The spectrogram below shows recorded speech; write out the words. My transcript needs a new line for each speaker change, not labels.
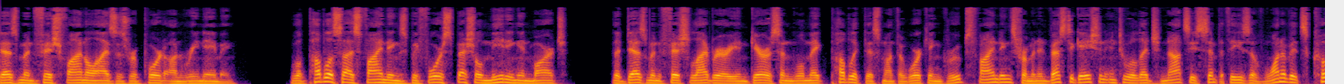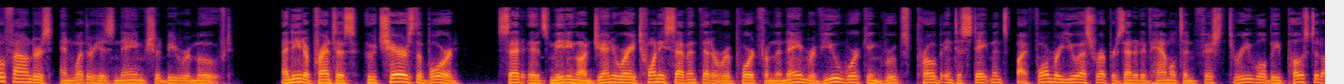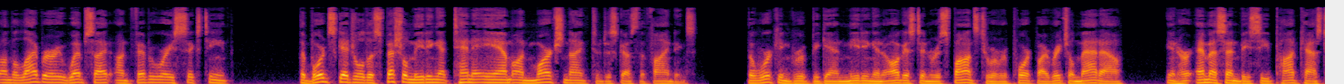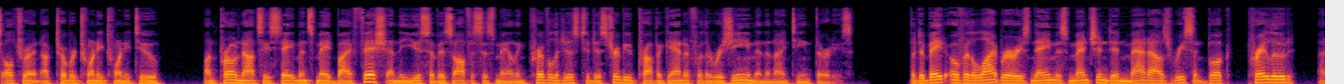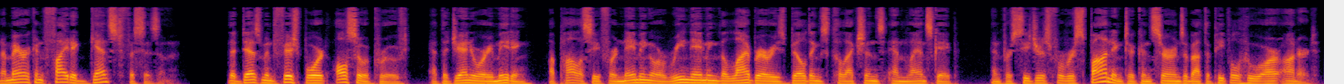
Desmond Fish finalizes report on renaming. Will publicize findings before special meeting in March. The Desmond Fish Library in Garrison will make public this month a working group's findings from an investigation into alleged Nazi sympathies of one of its co founders and whether his name should be removed. Anita Prentice, who chairs the board, said at its meeting on January 27 that a report from the Name Review Working Group's probe into statements by former U.S. Representative Hamilton Fish III will be posted on the library website on February 16. The board scheduled a special meeting at 10 a.m. on March 9 to discuss the findings. The working group began meeting in August in response to a report by Rachel Maddow in her MSNBC podcast Ultra in October 2022 on pro Nazi statements made by Fish and the use of his office's mailing privileges to distribute propaganda for the regime in the 1930s. The debate over the library's name is mentioned in Maddow's recent book, Prelude An American Fight Against Fascism. The Desmond Fish Board also approved, at the January meeting, a policy for naming or renaming the library's buildings, collections, and landscape, and procedures for responding to concerns about the people who are honored.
